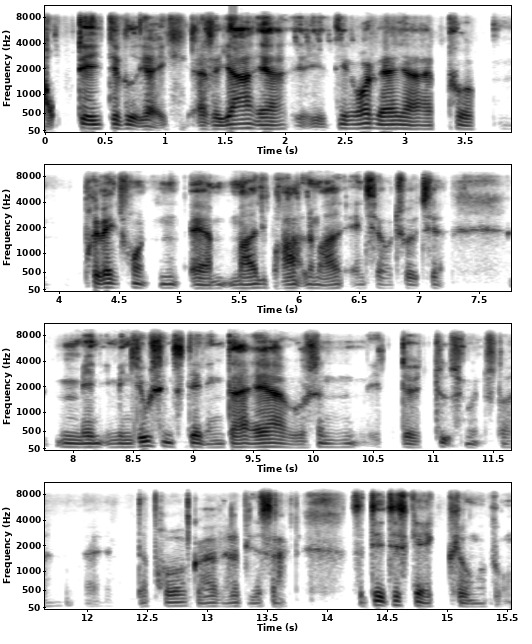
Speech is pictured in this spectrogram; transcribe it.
Oh, det, det ved jeg ikke. Altså, jeg er, øh, det kan godt være, at jeg er på privatfronten er meget liberal og meget anti-autoritær. Men i min livsindstilling, der er jo sådan et øh, dydsmønster, øh, der prøver at gøre, hvad der bliver sagt. Så det, det skal jeg ikke kloge mig på.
